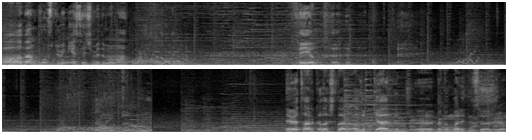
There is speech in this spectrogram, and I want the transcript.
Aa ben kostümü niye seçmedim ama? Fail. evet arkadaşlar alıp geldim e, Mecha Paladin Surge'ü. Surge!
